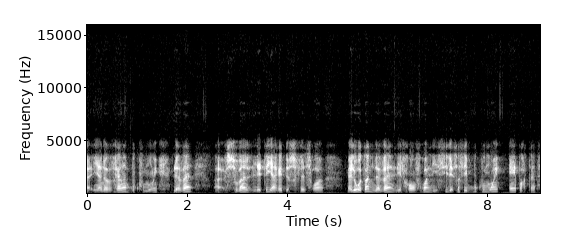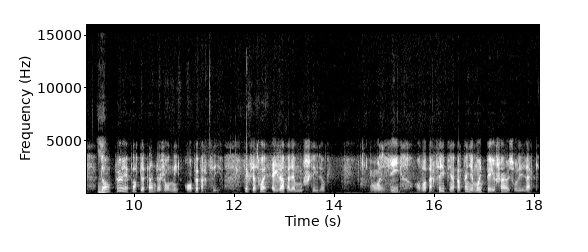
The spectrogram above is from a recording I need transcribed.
Euh, il y en a vraiment beaucoup moins. Le vent, euh, souvent, l'été, il arrête de souffler le soir. Mais l'automne, le vent, les fronts froids, les cils et ça, c'est beaucoup moins important. Hum. Donc, peu importe le temps de la journée, on peut partir. C'est que ce soit, exemple, à la mouchetée, là. On se dit, on va partir, puis en partant, il y a moins de pêcheurs sur les lacs.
